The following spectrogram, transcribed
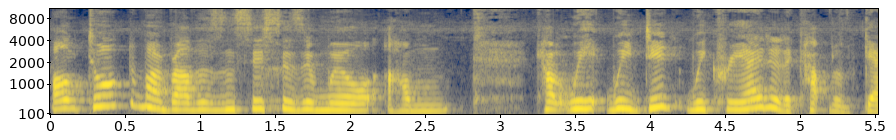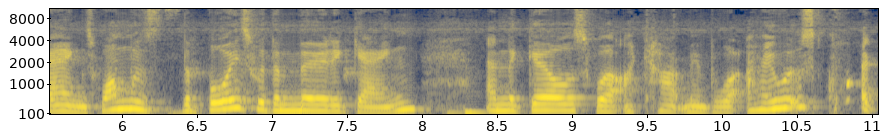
I'll talk to my brothers and sisters and we'll um we we did we created a couple of gangs. One was the boys were the murder gang, and the girls were I can't remember what. I mean, it was quite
